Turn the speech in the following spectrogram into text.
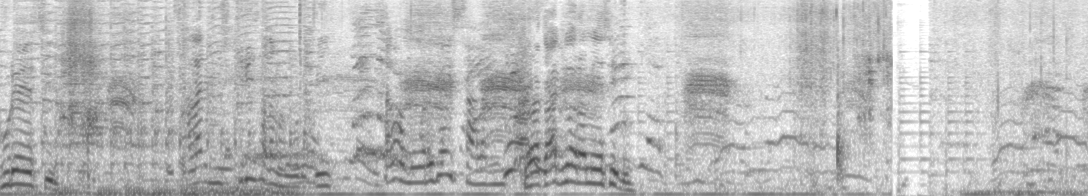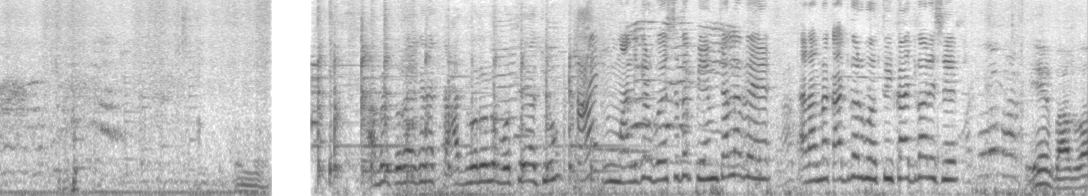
ঘুরে এসি সালার মিস্ত্রি সালা মরবি সালা মরে যাই তোরা কাজ কর আমি এসি দি। আবে তোরা এখানে কাজ করো না বসে আছো? মালিকের বয়সে তো প্রেম চালাবে। আর আমরা কাজ করব তুই কাজ করেছে এ বাবা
